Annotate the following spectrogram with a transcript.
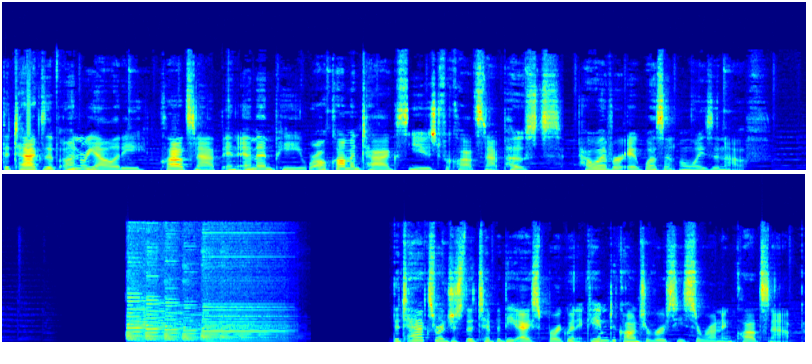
The tags of Unreality, CloudSnap, and MMP were all common tags used for CloudSnap posts. However, it wasn't always enough. The tags were just the tip of the iceberg when it came to controversies surrounding CloudSnap.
